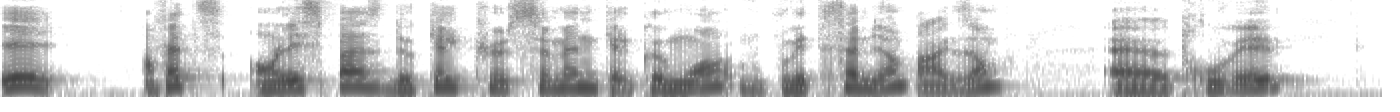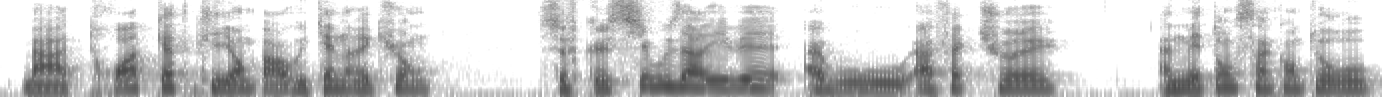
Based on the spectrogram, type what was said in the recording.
Et en fait, en l'espace de quelques semaines, quelques mois, vous pouvez très bien, par exemple, euh, trouver bah, 3-4 clients par week-end récurrent. Sauf que si vous arrivez à, vous, à facturer, admettons, 50 euros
